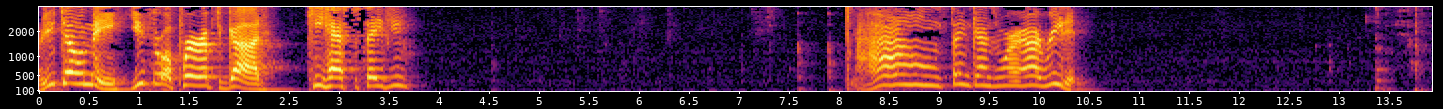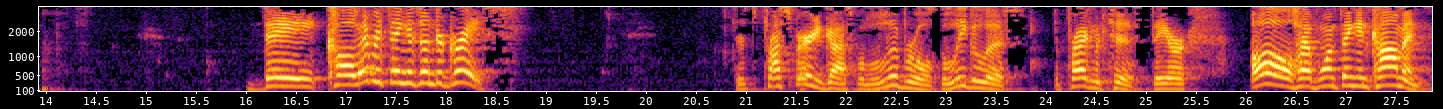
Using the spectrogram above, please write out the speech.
Are you telling me you throw a prayer up to God, He has to save you? I don't think that's where I read it. They call everything as under grace. There's the prosperity gospel, the liberals, the legalists, the pragmatists. They are all have one thing in common.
